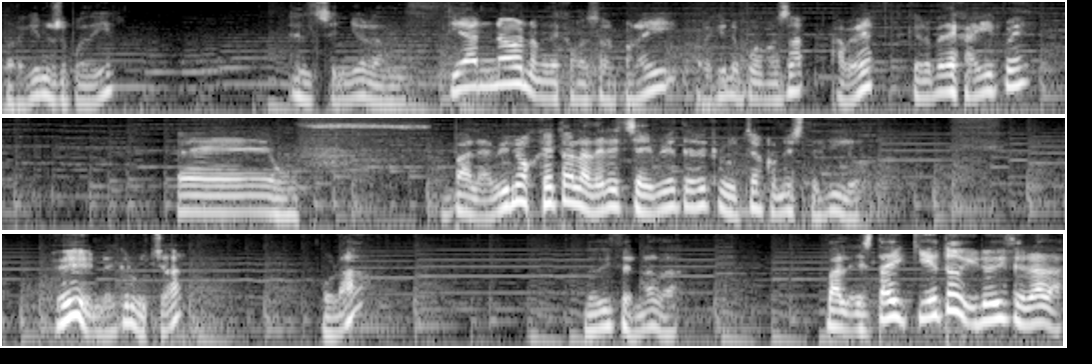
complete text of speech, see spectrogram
Por aquí no se puede ir. El señor anciano no me deja pasar por ahí. Por aquí no puedo pasar. A ver, que no me deja irme. Eh, uf. Vale, había un objeto a la derecha y voy a tener que luchar con este tío. Eh, ¿no hay que luchar? ¿Hola? No dice nada. Vale, está ahí quieto y no dice nada.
